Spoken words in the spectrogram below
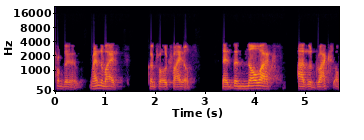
from the randomized controlled trials that the NOACs are the drugs of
